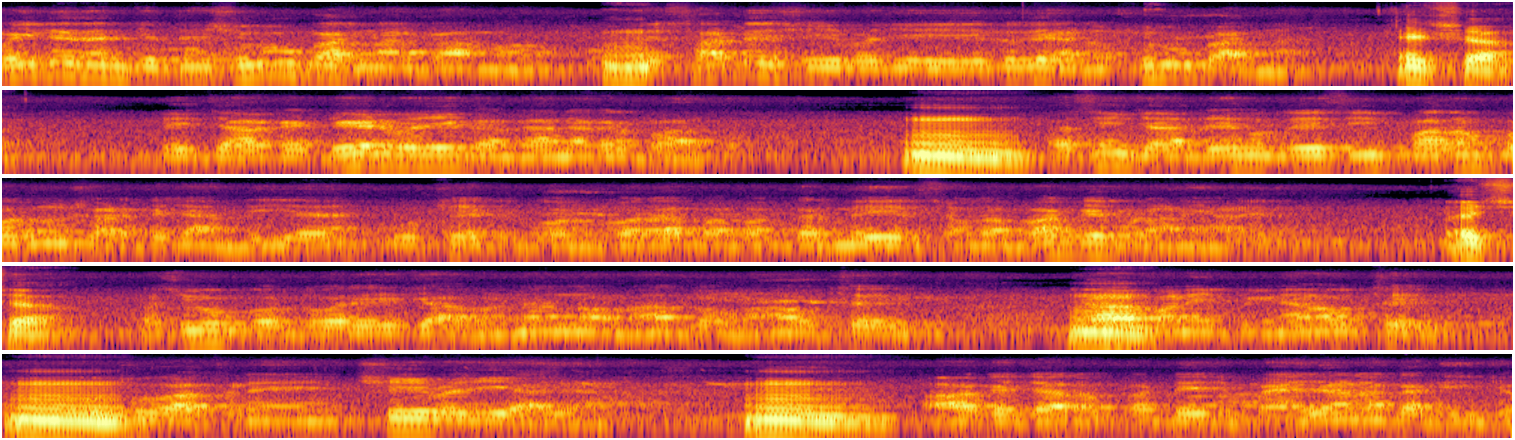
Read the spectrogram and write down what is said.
ਪਹਿਲੇ ਦਿਨ ਜਿੱਦਾਂ ਸ਼ੁਰੂ ਕਰਨਾ ਕੰਮ ਉਹਦੇ 6:30 ਵਜੇ ਲੁਧਿਆਣਾ ਸ਼ੁਰੂ ਕਰਨਾ। ਅੱਛਾ। ਤੇ ਜਾ ਕੇ 1:30 ਵਜੇ ਗੰਗਾਨਗਰ ਬੰਦ ਹੂੰ। ਅਸੀਂ ਜਾਂਦੇ ਹੁੰਦੇ ਸੀ ਪਦਮਪੁਰ ਨੂੰ ਸੜਕ ਜਾਂਦੀ ਹੈ। ਉੱਥੇ ਇੱਕ ਗੁਰਦੁਆਰਾ ਬਾਬਾ ਗਰਮੇਲ ਸਿੰਘ ਦਾ ਬਾਗੇ ਪੁਰਾਣੇ ਵਾਲੇ ਦਾ। ਅੱਛਾ। ਅਸੀਂ ਉਹ ਗੁਰਦੁਆਰੇ ਜਾਵਣਾ ਨਹਾਉਣਾ ਧੋਣਾ ਉੱਥੇ ਚਾਹ ਪਾਣੀ ਪੀਣਾ ਉੱਥੇ। ਉੱਥੋਂ ਆਥਣੇ 6 ਵਜੇ ਆ ਜਾਣਾ। ਹੂੰ। ਆ ਕੇ ਚੱਲ ਅੱਡੇ 'ਚ ਪੈ ਜਾਣਾ ਗੱਡੀ 'ਚ।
